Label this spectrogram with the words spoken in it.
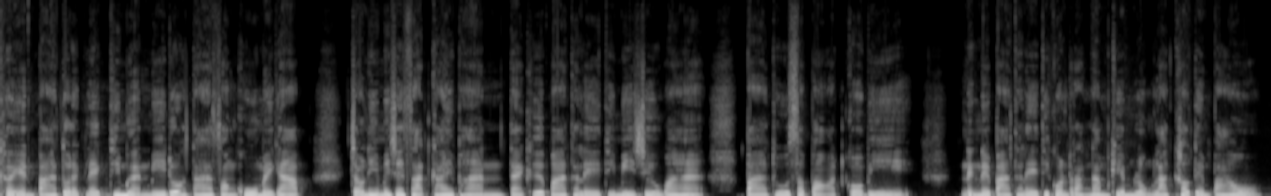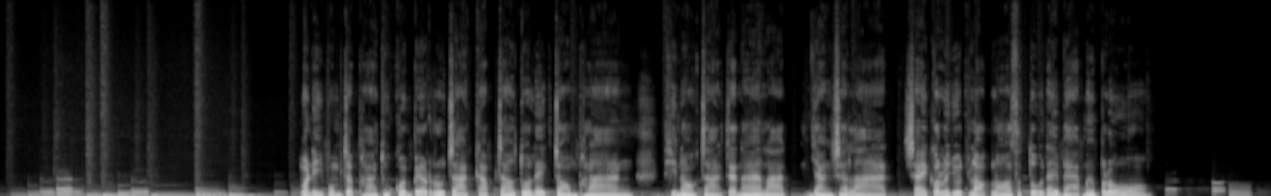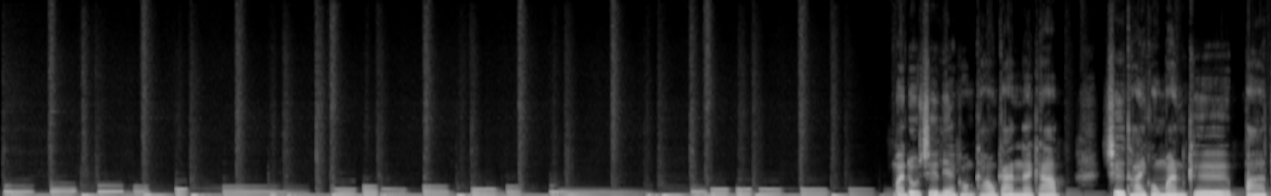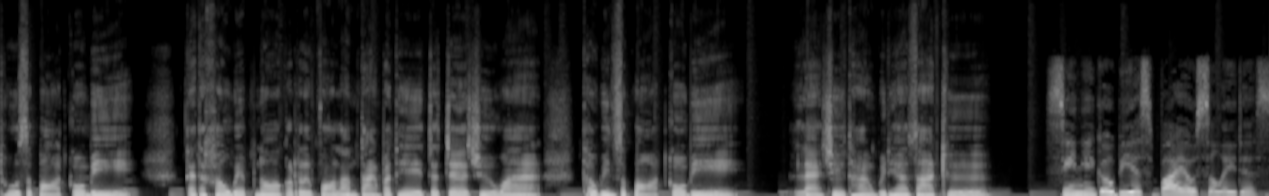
เคยเห็นปลาตัวเล็กๆ ที่เหมือนมีดวงตาสองคู่ไหมครับ เจ้านี่ไม่ใช่สัตว์กายพันธุ์ แต่คือปลาทะเลที่มีชื่อว่าปลาทูสปอร์ตโกบี้หนึ่งในปลาทะเลที่คนรักน้ำเค็มหลงรักเข้าเต็มเป้า วันนี้ผมจะพาทุกคนไปรู้จักกับเจ้าตัวเล็กจอมพลาง ที่นอกจากจะน่ารัก ยังฉลาด ใช้กลยุทธ์หลอกล่อศัตรูได้แบบมือโปร มาดูชื่อเรียกของเขากันนะครับ ชื่อไทยของมันคือปาทูสปอร์ตโกบี้แต่ถ้าเข้าเว็บนอกหรือฟอรัมต่างประเทศจะเจอชื่อว่าทวินสปอร์ตโกบี้และชื่อทางวิทยาศาสตร์คือ Synagobius biosalatus.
